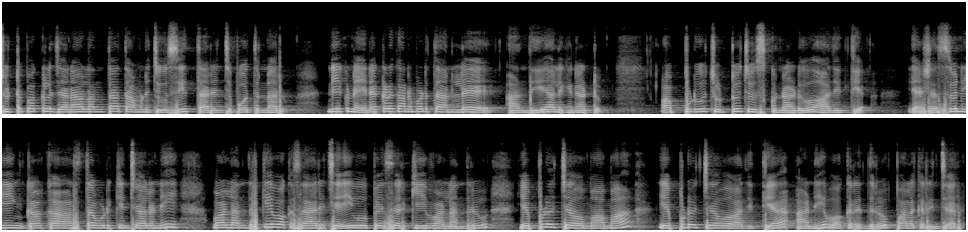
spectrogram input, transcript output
చుట్టుపక్కల జనాలంతా తమను చూసి తరించిపోతున్నారు. నీకు నేనెక్కడ కనబడతానులే? అంది అలిగినట్టు. అప్పుడు చుట్టూ చూసుకున్నాడు ఆదిత్య. యశస్విని ఇంకా కాస్త ఉడికించాలని వాళ్ళందరికీ ఒకసారి చేయి ఊపేసరికి వాళ్ళందరూ ఎప్పుడొచ్చావు మామ? ఎప్పుడొచ్చావు ఆదిత్య? అని ఒకరిద్దరు పలకరించారు.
